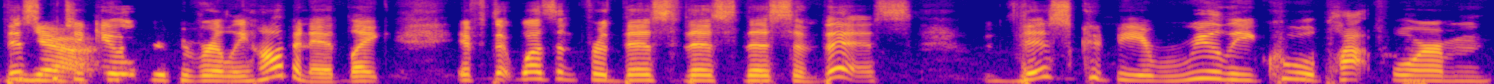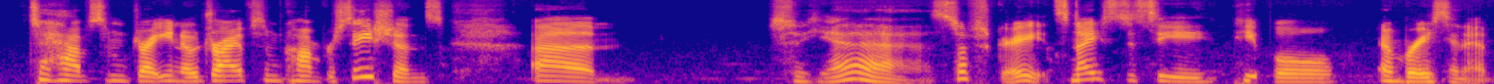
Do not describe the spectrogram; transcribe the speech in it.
This Yeah. particular group of early hominid. Like, if it wasn't for this, this, this, and this, this could be a really cool platform to have some, you know, drive some conversations." Um, so yeah, stuff's great. It's nice to see people embracing it.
